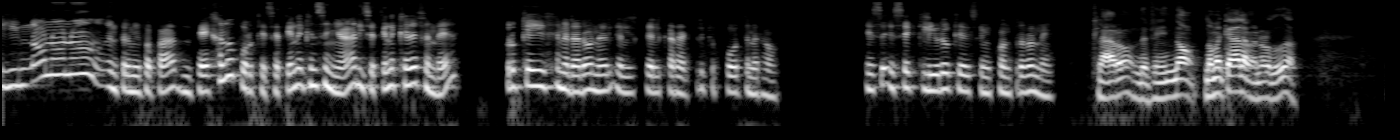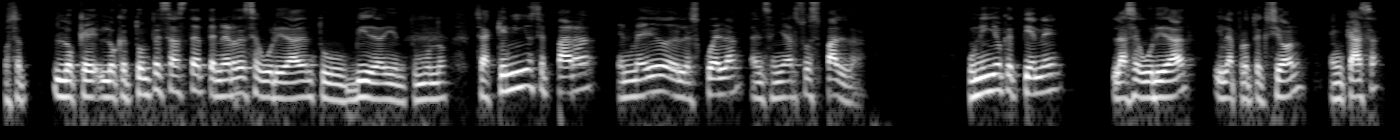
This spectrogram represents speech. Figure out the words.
y no, no, no, entre mi papá, déjalo porque se tiene que enseñar y se tiene que defender creo que ahí generaron el, el, el carácter que puedo tener ahora. Ese, ese equilibrio que se encontraron ahí. Claro, no, no me queda la menor duda. O sea, lo que, lo que tú empezaste a tener de seguridad en tu vida y en tu mundo. O sea, ¿qué niño se para en medio de la escuela a enseñar su espalda? Un niño que tiene la seguridad y la protección en casa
